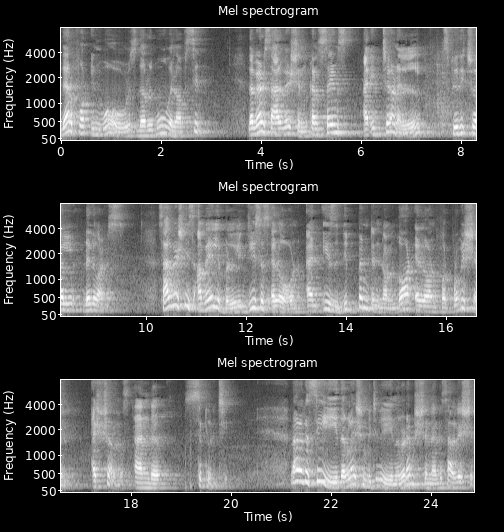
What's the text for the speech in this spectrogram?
therefore involves the removal of sin. The word salvation concerns an eternal spiritual deliverance. Salvation is available in Jesus alone and is dependent on God alone for provision, assurance, and uh, security. Now let us see the relation between redemption and salvation.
